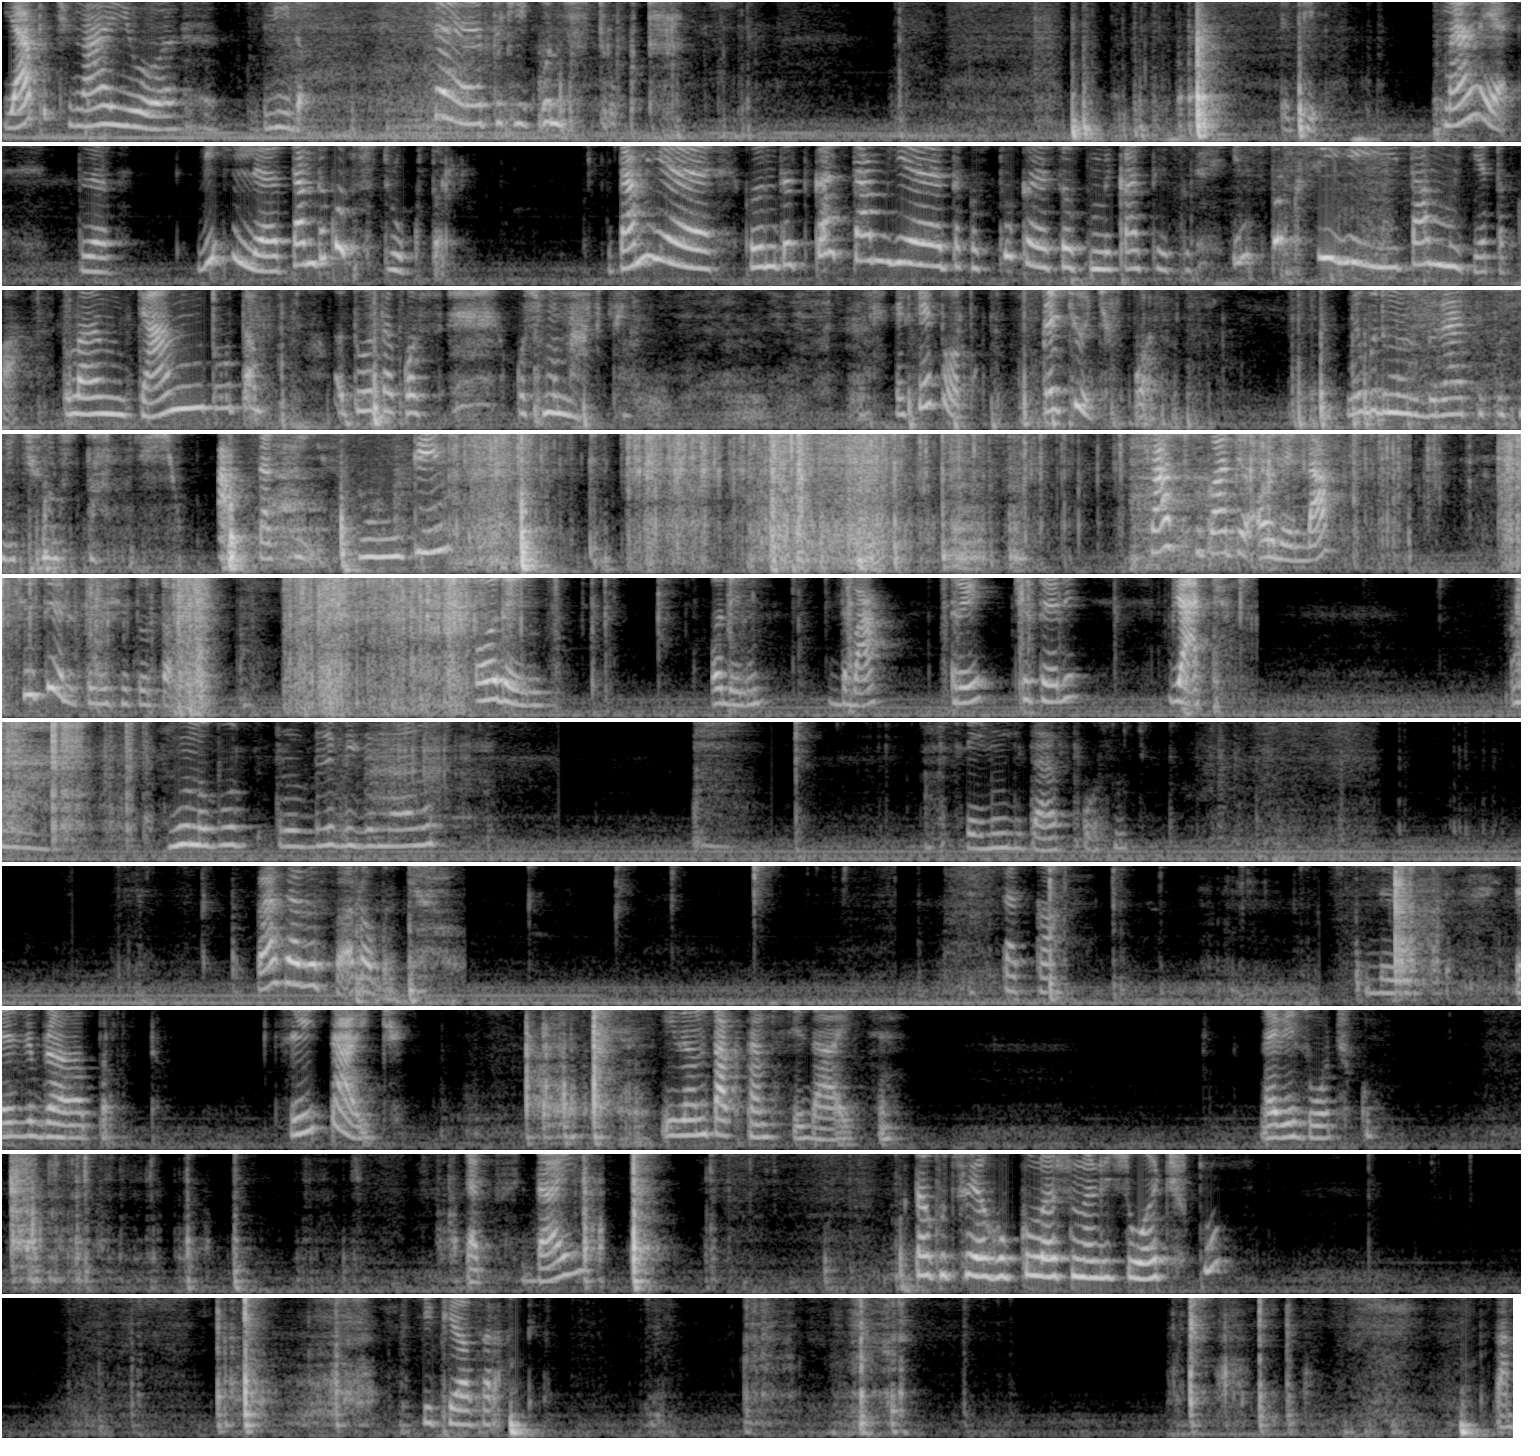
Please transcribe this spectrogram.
я починаю відео. Це такий конструктор. Такий. У мене є е, відділ, там де конструктор. Там є, коли там є така штука, щоб вмикати інструкції, і там є така. Планетян тут, а тут кос, космонавти. Які тут працюють в космосі. Ми будемо збирати космічну станцію. А такі штуки. Час шукати один, так? Чотири, тому що тут так. Один. Один, два, три, чотири, п'ять. Воно буде біля мене. Все, він літає в космосі. Така зараз все робить. Така. Дивіться, я зібрала апарат. Це літаючий. І він так там сідається на візочку. Так, сідай. Так оце я його колесо на візочку. Який апарат. Так.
